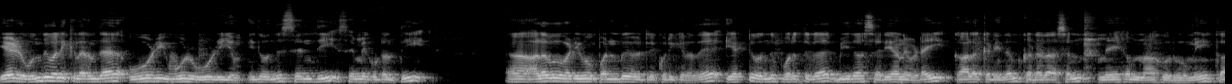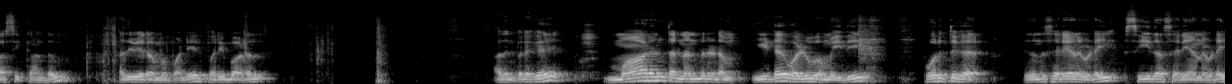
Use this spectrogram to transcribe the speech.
ஏழு உந்துவலி கிளர்ந்த ஊழி ஊழ் ஊழியும். இது வந்து செந்தி செம்மைக்குட்டல் தீ அளவு வடிவம் பண்பு இவற்றை குறிக்கிறது. எட்டு வந்து பொறுத்துக பீதா சரியான விடை காலக்கணிதம் கடதாசன் மேகம் நாகூர் ரூமி காசிக்காண்டம் அதிவீர ராமபாண்டியர் பரிபாடல். அதன் பிறகு மாறன் தன் நண்பனிடம் இடவழு அமைதி பொறுத்துக இது வந்து சரியான விடை சீதா சரியான விடை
